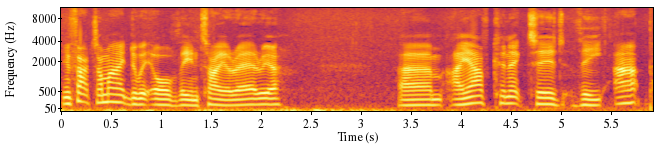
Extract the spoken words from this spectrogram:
In fact, I might do it over the entire area. Um, I have connected the app.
